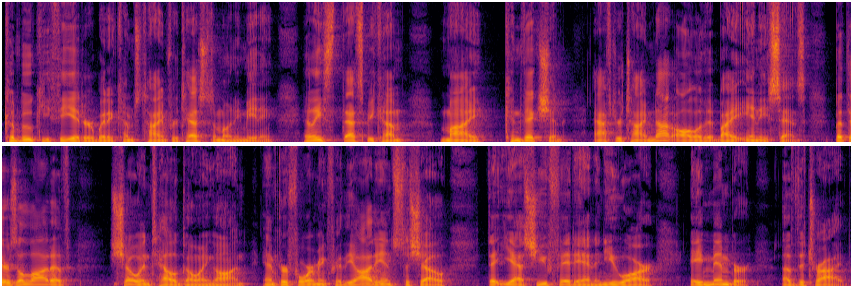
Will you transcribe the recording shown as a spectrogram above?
kabuki theater when it comes time for testimony meeting. At least that's become my conviction after time. Not all of it by any sense, but there's a lot of show and tell going on and performing for the audience to show that yes, you fit in and you are a member of the tribe.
